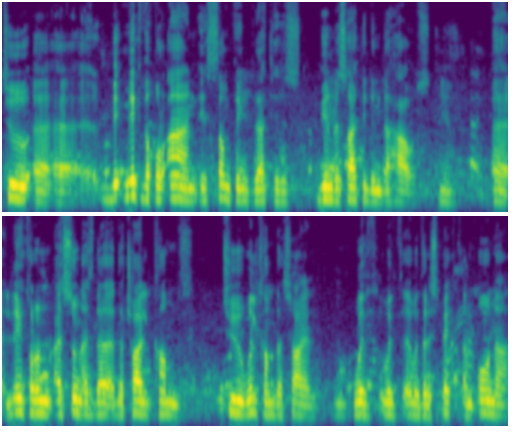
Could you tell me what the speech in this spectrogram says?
to uh, uh, be- make the Quran is something that is being recited in the house. Yeah. Uh, later on, as soon as the, the child comes, to welcome the child with with uh, with respect and honor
